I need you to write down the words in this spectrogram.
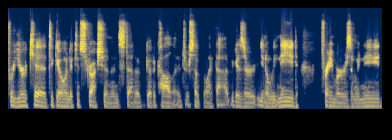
for your kid to go into construction instead of go to college or something like that because there you know we need framers and we need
